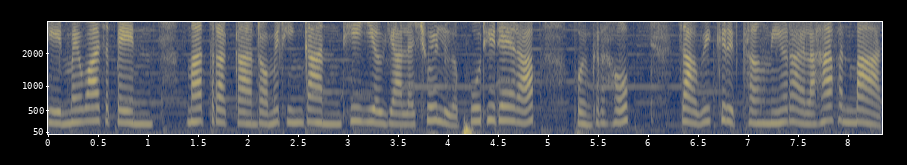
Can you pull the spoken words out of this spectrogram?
-19 ไม่ว่าจะเป็น มาตรการเราไม่ทิ้งกันที่เยียวยาและช่วยเหลือผู้ที่ได้รับ ผลกระทบ จากวิกฤตครั้งนี้รายละ 5,000 บาท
